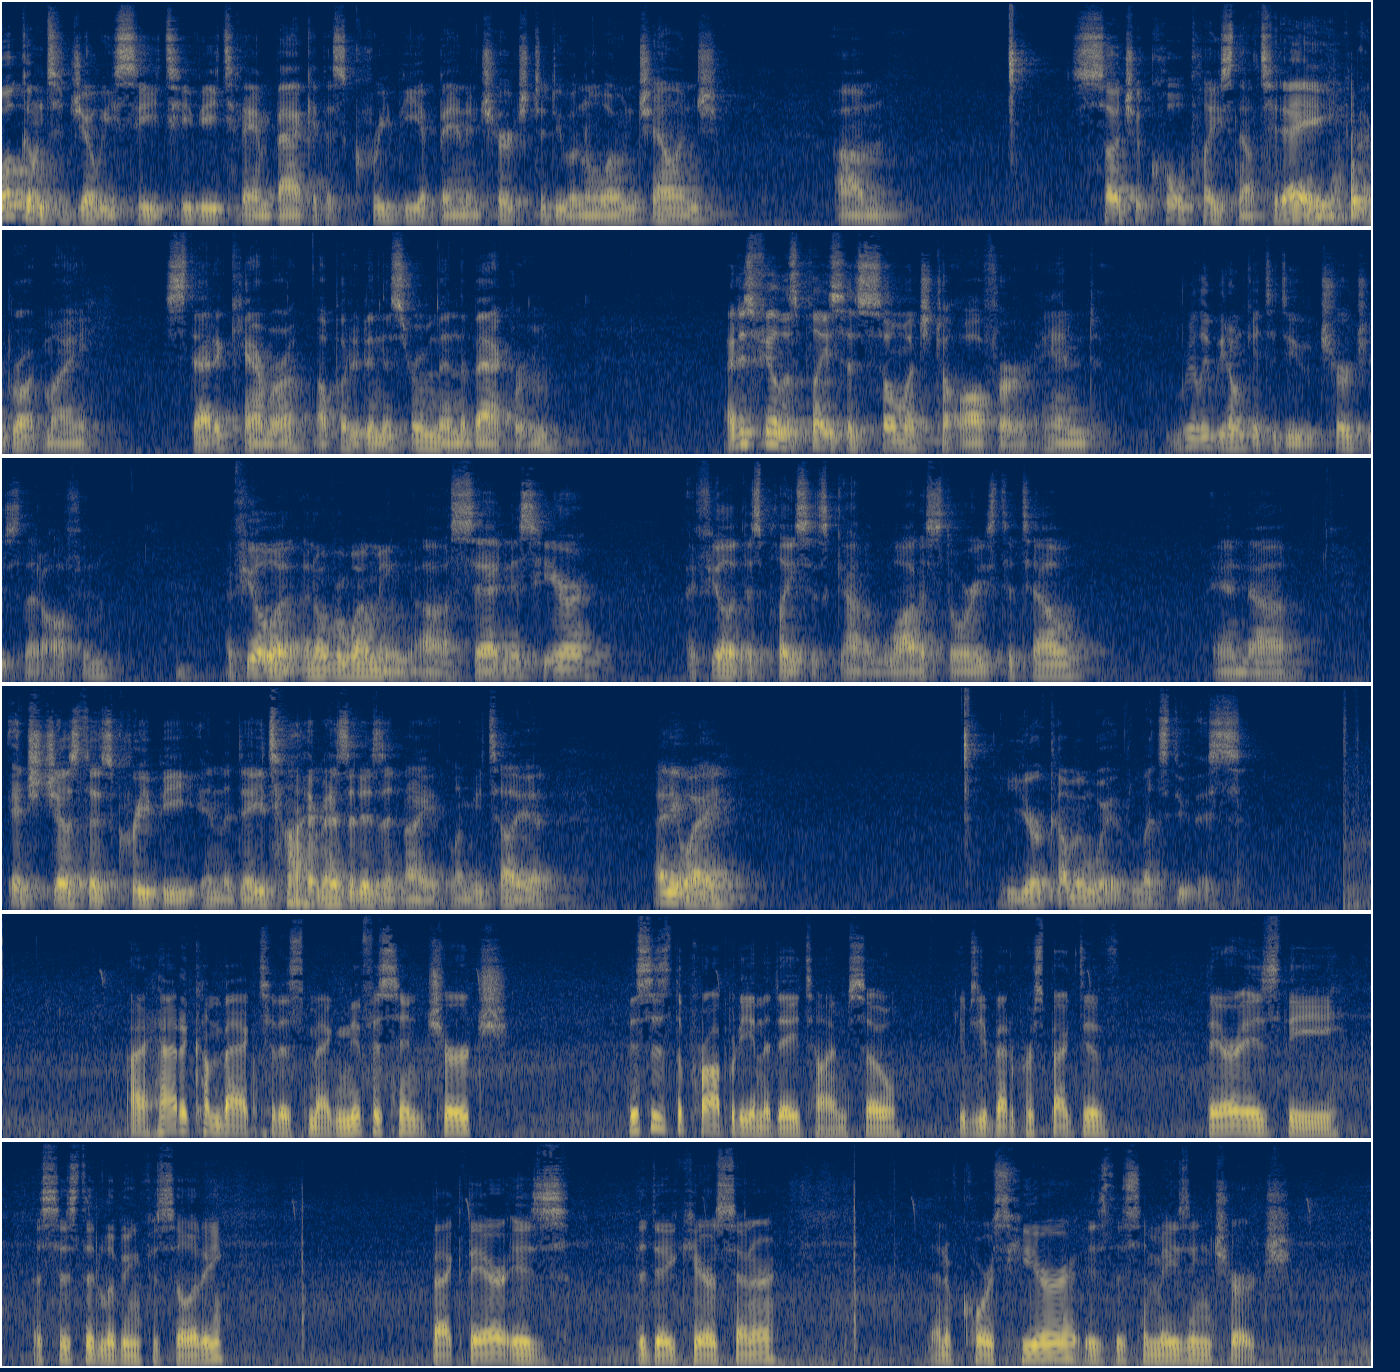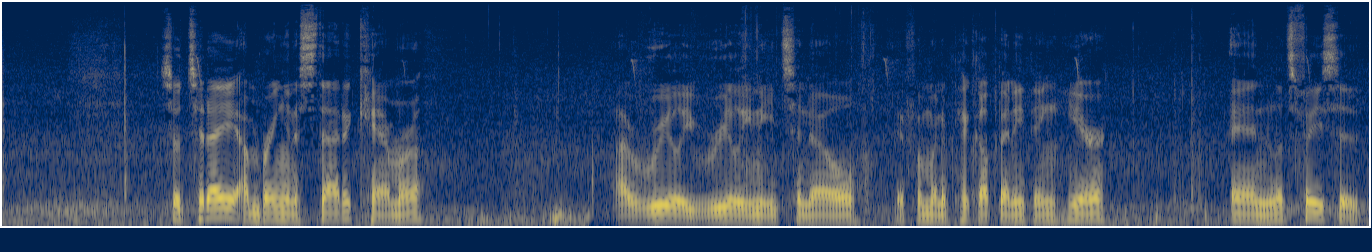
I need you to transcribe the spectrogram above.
Welcome to Joey C TV. Today I'm back at this creepy abandoned church to do an alone challenge. Um, such a cool place. Now today I brought my static camera. I'll put it in this room, then the back room. I just feel this place has so much to offer, and really we don't get to do churches that often. I feel a, an overwhelming uh, sadness here. I feel that this place has got a lot of stories to tell and uh, it's just as creepy in the daytime as it is at night, let me tell you. Anyway, you're coming with. Let's do this. I had to come back to this magnificent church. This is the property in the daytime, so gives you a better perspective. There is the assisted living facility. Back there is the daycare center and of course, here is this amazing church. So today I'm bringing a static camera. I really, really need to know if I'm going to pick up anything here. And let's face it,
